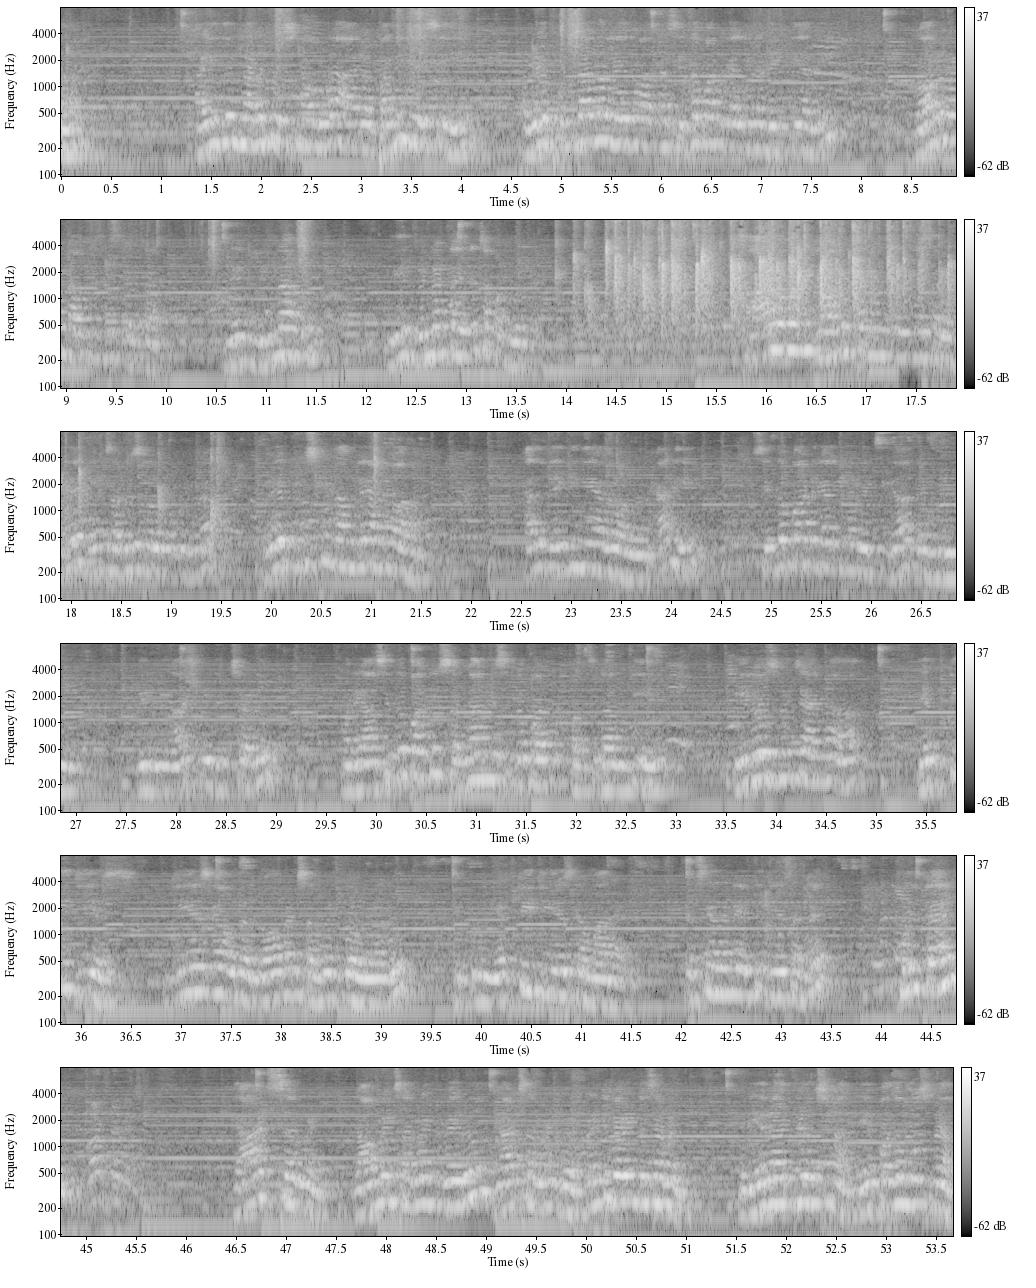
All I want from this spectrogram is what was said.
ఐదున్నరకు వచ్చినా కూడా ఆయన పని చేసి రేపు ఉండాలో లేదో అన్న సిద్ధపాటు కలిగిన వ్యక్తి అని గవర్నమెంట్ ఆఫీసర్స్ చెప్తారు. నేను విన్నాను. మీరు విన్నట్టయితే చెప్పండి. చాలా మంది గవర్నమెంట్ సర్వీస్ ఏం చేస్తారంటే నేను సర్వీస్లో ఉన్నప్పుడు కూడా రేపు చూసుకుందాంలే అనేవాళ్ళం అది బేకింగ్ అనేవాళ్ళం కానీ సిద్ధపాటు కలిగిన వ్యక్తిగా దేవుడు దీన్ని ఆశీర్వదించాడు. మరి ఆ సిద్ధపాటు సంఘాన్ని సిద్ధపాటు పరచడానికి ఈ రోజు నుంచి ఆయన ఎఫ్టీజిఎస్ జిఎస్గా ఉన్నారు గవర్నమెంట్ సర్వెంట్గా ఉన్నాడు. ఇప్పుడు ఎఫ్టీజిఎస్గా మారాడు. తెలుసు కదండి ఎఫ్టీజిఎస్ అంటే? Full time God servant government servant వేరు గాడ్ సర్వెంట్ వేరు. ట్వంటీ ఫైవ్ ఇంటూ సెవెన్ మీరు ఏ రాత్రి వచ్చినా ఏ పదవి వచ్చినా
